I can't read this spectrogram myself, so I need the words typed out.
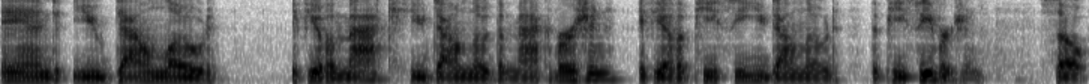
and you download if you have a Mac, you download the Mac version. If you have a PC, you download the PC version. So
